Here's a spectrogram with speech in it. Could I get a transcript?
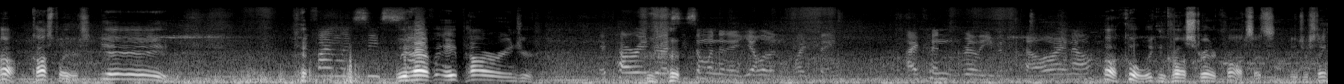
Oh, cosplayers. Yay! Finally see We have a Power Ranger. a Power Ranger. I see someone in a yellow and white thing. I couldn't really even tell right now. Oh, cool. We can cross straight across. That's interesting.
